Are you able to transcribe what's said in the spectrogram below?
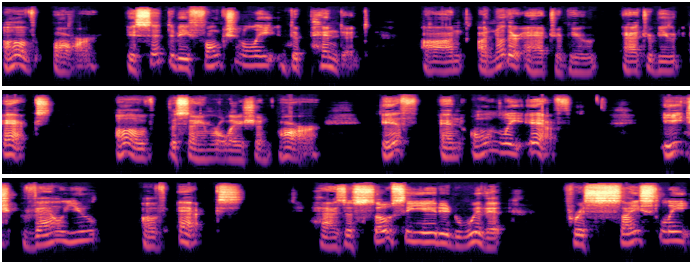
of R is said to be functionally dependent on another attribute, attribute X, of the same relation R, if and only if each value of X has associated with it precisely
